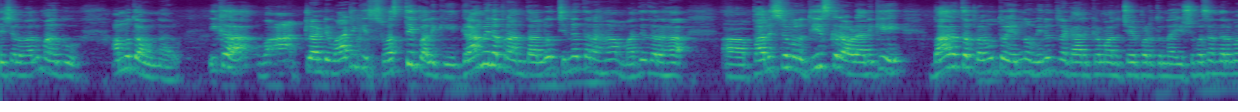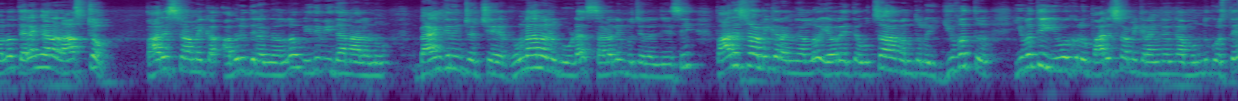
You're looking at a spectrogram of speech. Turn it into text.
దేశాల వాళ్ళు మనకు అమ్ముతూ ఉన్నారు. ఇక అట్లాంటి వాటికి స్వస్తి పలికి గ్రామీణ ప్రాంతాల్లో చిన్న తరహా మధ్య తరహా పరిశ్రమలు తీసుకురావడానికి భారత ప్రభుత్వం ఎన్నో వినూత్న కార్యక్రమాలు చేపడుతున్న ఈ శుభ సందర్భంలో తెలంగాణ రాష్ట్రం పారిశ్రామిక అభివృద్ధి రంగంలో విధి విధానాలను బ్యాంకు నుంచి వచ్చే రుణాలను కూడా సడలింపు చర్యలు చేసి పారిశ్రామిక రంగంలో ఎవరైతే ఉత్సాహవంతులు యువత యువతి యువకులు పారిశ్రామిక రంగంగా ముందుకొస్తే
